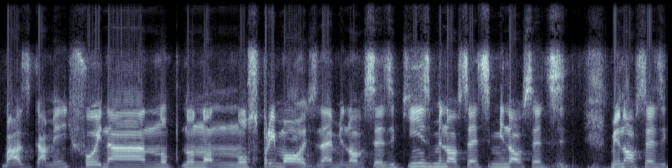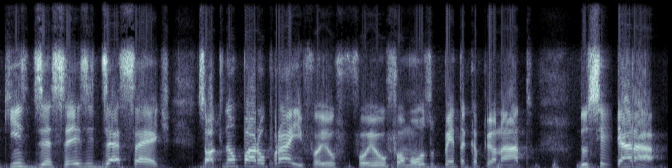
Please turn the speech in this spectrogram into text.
basicamente foi na, no, no, nos primórdios, né? 1915, 1900, 1900, 1915, 16 e 17. Só que não parou por aí, foi o, foi o famoso pentacampeonato do Ceará.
